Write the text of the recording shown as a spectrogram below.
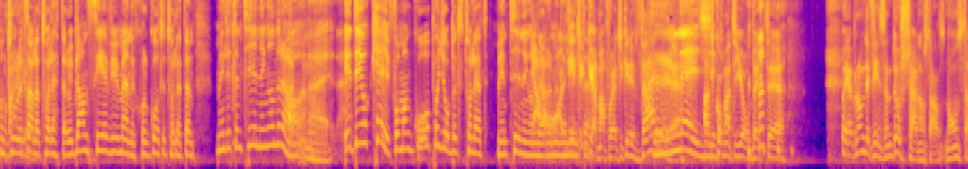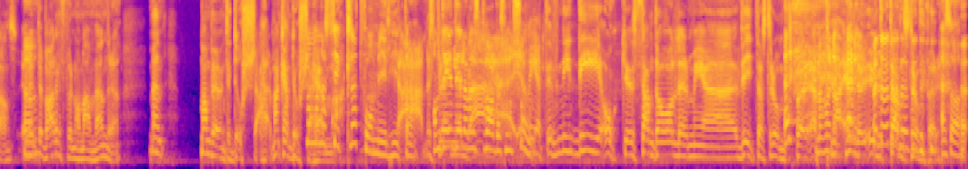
Kontorets alla toaletter. Och ibland ser vi ju människor gå till toaletten med en liten tidning under armen. Är det okej? Får man gå på jobbets toalett med en tidning under armen Ja, eller det inte? tycker jag man får. Jag tycker det är värre Nej. att komma till jobbet. eh, och även om det finns en dusch här någonstans, någonstans. Jag vet inte varför någon använder den. Men man behöver inte duscha här. Man kan duscha Om man har hemma. cyklat två mil hit då? Ja, Om det är en del av ens vardagsmotion? Nej, Jag vet, ni- det och sandaler med vita strumpor öppna hörni, eller vänta, utan vänta, vänta. strumpor. Alltså,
